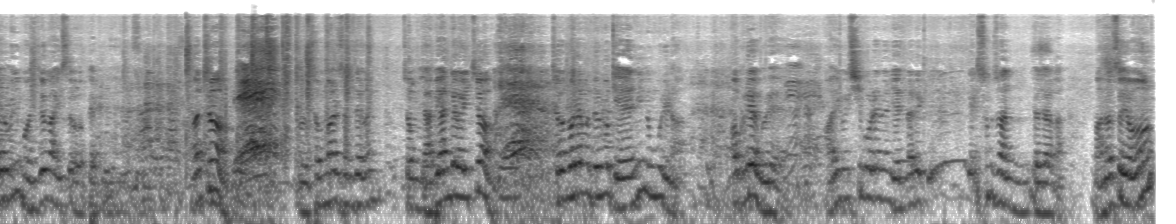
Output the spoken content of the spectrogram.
여러분이 먼저 가 있어, 백분이. 맞죠? 어, 선말 선생은 좀 야비한 데가 있죠? 저 노래만 들으면 괜히 눈물이 나. 아, 그래, 그래. 아이고, 시골에는 옛날에 굉장히 순수한 여자가 많았어요.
